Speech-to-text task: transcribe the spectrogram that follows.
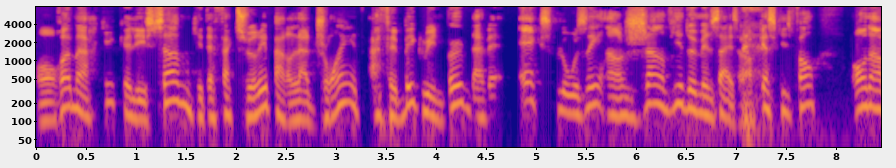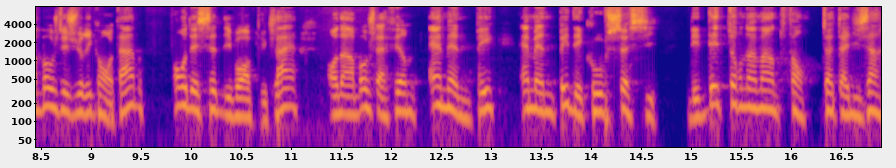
ont remarqué que les sommes qui étaient facturées par l'adjointe à Phoebe Greenberg avaient explosé en janvier 2016. Alors, qu'est-ce qu'ils font? On embauche des jurys comptables, on décide d'y voir plus clair, on embauche la firme MNP. MNP découvre ceci des détournements de fonds totalisant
